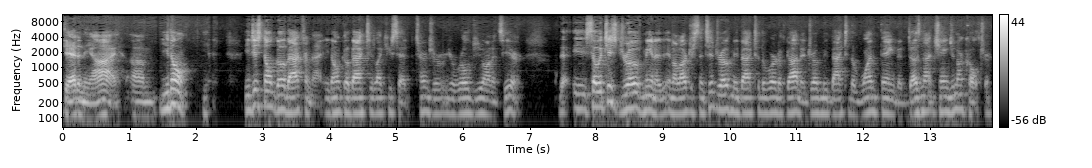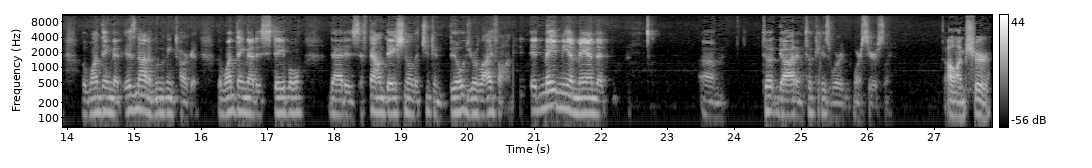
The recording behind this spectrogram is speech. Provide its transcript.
dead in the eye. Um, you don't you just don't go back from that. You don't go back to like you said turns your, your worldview on its ear so it just drove me in a, in a larger sense. It drove me back to the word of god and it drove me back to the one thing that does not change in our culture the one thing that is not a moving target the one thing that is stable that is foundational that you can build your life on. It made me a man that um, took god and took his word more seriously. Oh i'm sure.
